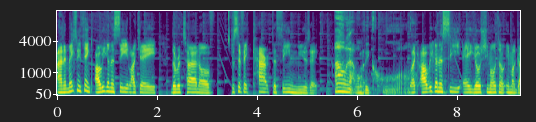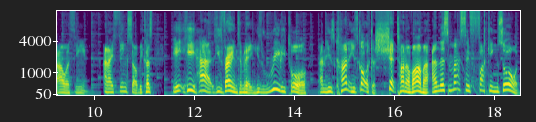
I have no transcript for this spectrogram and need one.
And it makes me think, are we gonna see like a the return of specific character theme music oh, that would be cool. like, are we gonna see a Yoshimoto Imagawa theme? And I think so because he he has he's very intimidating. He's really tall and he's kind of he's got like a shit ton of armor and this massive fucking sword.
